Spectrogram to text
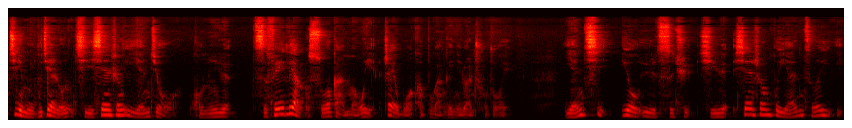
继母不见容，岂先生一言救我？”孔明曰：“此非亮所敢谋也，这我可不敢给你乱出主意。”言讫，又欲辞去。其曰：“先生不言则已，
